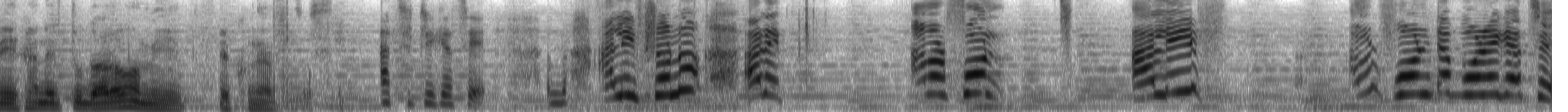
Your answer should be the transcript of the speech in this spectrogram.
তুমি এখানে একটু দাঁড়াও, আমি এক্ষুনি আসতেছি। আচ্ছা ঠিক আছে। আলিফ, শোনো, আরে, আমার ফোন, আলিফ, আমার ফোনটা পড়ে গেছে।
